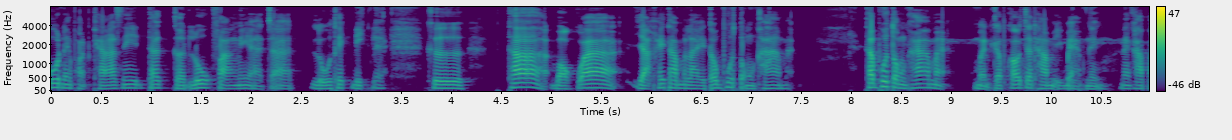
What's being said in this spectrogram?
พูดในพอดแคสต์นี่ถ้าเกิดลูกฟังนี่อาจจะรู้เทคนิคเลย คือ ถ้าบอกว่าอยากให้ทำอะไรต้องพูดตรงข้ามอะถ้าพูดตรงข้ามอะเหมือนกับเขาจะทำอีกแบบหนึ่งนะครับ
